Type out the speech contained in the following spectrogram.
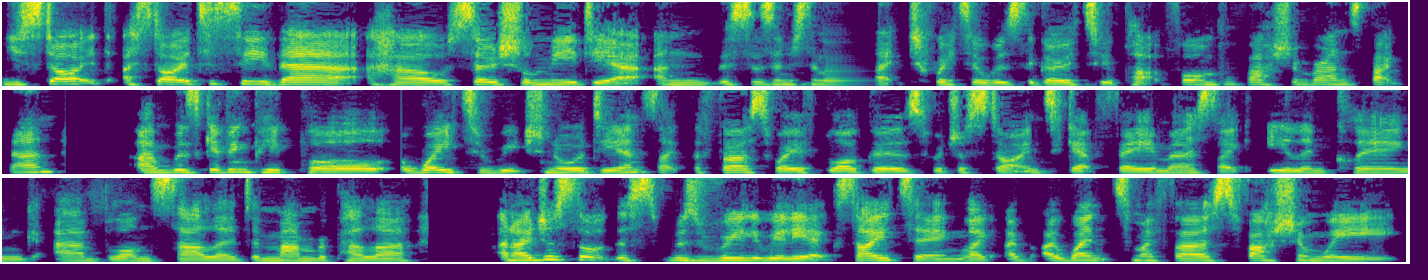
you started i started to see there how social media and this is interesting like twitter was the go-to platform for fashion brands back then and was giving people a way to reach an audience. Like the first wave bloggers were just starting to get famous like elin kling and blonde salad and man repeller and i just thought this was really really exciting. Like I, I went to my first fashion week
